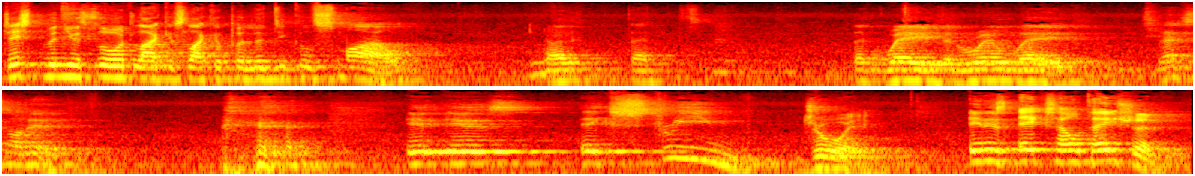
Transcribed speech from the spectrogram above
Just when you thought like it's like a political smile, you know, that, that wave, that royal wave, that's not it. it is extreme joy. It is exaltation.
